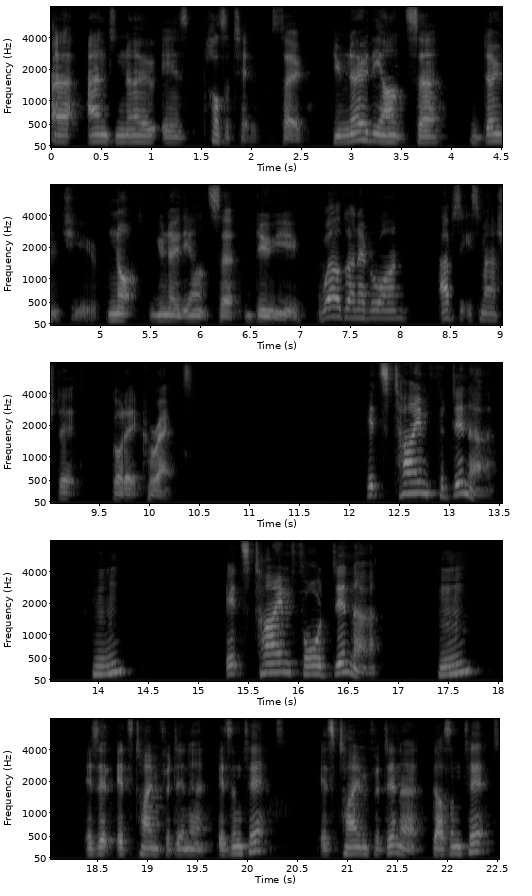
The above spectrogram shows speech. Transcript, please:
uh, and know is positive. So you know the answer, don't you? Not you know the answer, do you? Well done, everyone. Absolutely smashed it. Got it correct. It's time for dinner. Hmm? It's time for dinner. Hmm? Is it it's time for dinner, isn't it? It's time for dinner, doesn't it?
